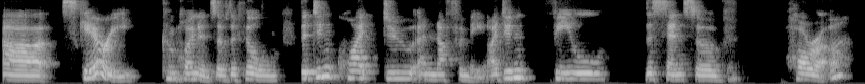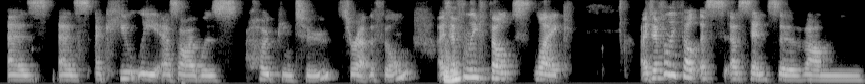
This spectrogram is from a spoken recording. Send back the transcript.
uh, scary components of the film that didn't quite do enough for me. I didn't feel the sense of horror as as acutely as I was hoping to throughout the film. I Mhm. definitely felt like I definitely felt a sense of um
